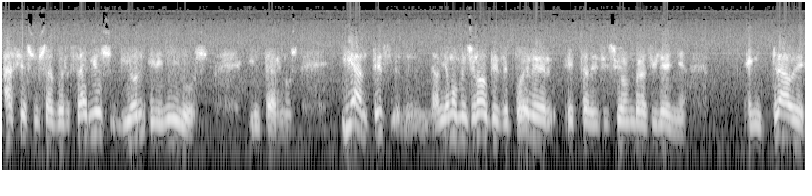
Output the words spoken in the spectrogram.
hacia sus adversarios guion enemigos internos. Y antes, eh, habíamos mencionado que se puede leer esta decisión brasileña en clave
